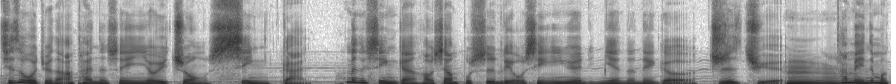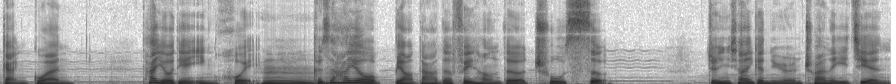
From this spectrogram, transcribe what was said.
其实我觉得阿潘的声音有一种性感，那个性感好像不是流行音乐里面的那个直觉，嗯，他没那么感官，他有点隐晦，嗯，可是他又表达的非常的出色，就你像一个女人穿了一件。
